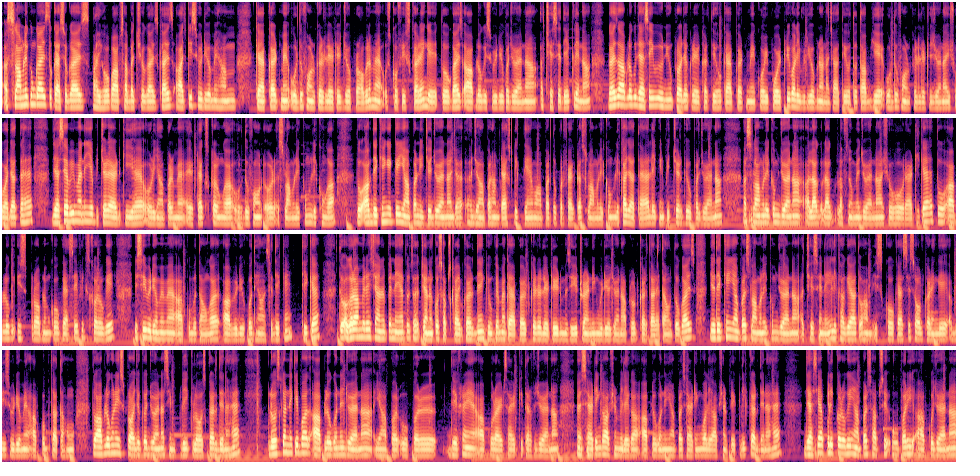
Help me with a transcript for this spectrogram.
अस्सलाम वालेकुम गाइज़ तो कैसे हो गाइज़ आई होप आप सब अच्छे हो गाइज़ गाइज़ आज की इस वीडियो में हम कैपकट में उर्दू फ़ॉन्ट के रिलेटेड जो प्रॉब्लम है, उसको फिक्स करेंगे। तो गाइज़ आप लोग इस वीडियो को जो है ना, अच्छे से देख लेना। गाइज़ आप लोग जैसे ही न्यू प्रोजेक्ट क्रिएट करते हो कैपकट में, कोई पोइट्री वाली वीडियो बनाना चाहते हो तो तब ये उर्दू फ़ॉन्ट के रिलेटेड जो है ना इशू आ जाता है। जैसे अभी मैंने ये पिक्चर ऐड की है, और यहाँ पर मैं टेक्स करूँगा, उर्दू फ़ॉन्ट और वालेकुम लिखूँगा। तो आप देखेंगे कि यहाँ पर नीचे जो है ना, जहाँ पर हम टेक्स्ट लिखते हैं, वहाँ पर तो परफेक्ट वालेकुम लिखा जाता है, लेकिन पिक्चर के ऊपर जो है ना, अस्सलाम वालेकुम जो है ना अलग अलग लफ्ज़ों में जो है ना शो हो रहा है, ठीक है? तो आप लोग इस प्रॉब्लम को कैसे फिक्स करोगे, इसी वीडियो में मैं आपको बताऊँगा, आप वीडियो को ध्यान से देखें, ठीक है? तो अगर आप मेरे चैनल पर नए हैं तो चैनल को सब्सक्राइब कर दें, क्योंकि मैं कैप कैपकट के रिलेटेड मज़ीद ट्रेंडिंग वीडियो जो है ना अपलोड करता रहता हूँ। तो गाइज़ ये देखें, यहाँ पर अस्सलाम जो है ना, अच्छे से नहीं लिखा गया तो हम इसको कैसे सॉल्व करेंगे, अभी इस वीडियो में आपको बताता हूँ। तो आप लोगों ने इस प्रोजेक्ट को जो है ना सिंपली क्लोज़ कर देना है। क्लोज़ करने के बाद आप लोगों ने जो है ना यहाँ पर ऊपर देख रहे हैं, आपको राइट साइड की तरफ़ जो है ना सेटिंग का ऑप्शन मिलेगा। आप लोगों ने यहाँ पर सेटिंग वाले ऑप्शन पे क्लिक कर देना है। जैसे आप क्लिक करोगे, यहाँ पर सबसे ऊपर ही आपको जो है ना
